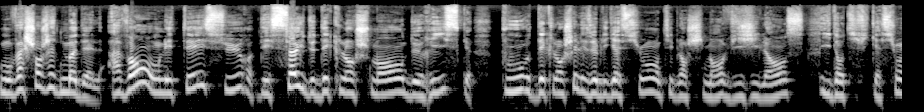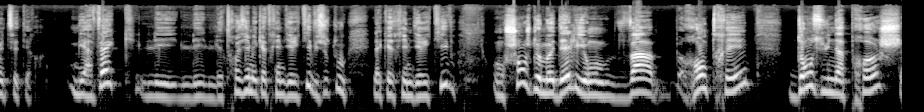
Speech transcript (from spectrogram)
où on va changer de modèle. Avant, on était sur des seuils de déclenchement de risque pour déclencher les obligations anti-blanchiment, vigilance, identification, etc. Mais avec les, les, troisième et quatrième directives, et surtout la quatrième directive, on change de modèle et on va rentrer dans une approche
